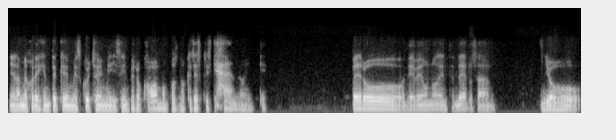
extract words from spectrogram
Y a lo mejor hay gente que me escucha y me dicen, pero ¿cómo? Pues no que eres cristiano y qué. Pero debe uno de entender, o sea, yo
